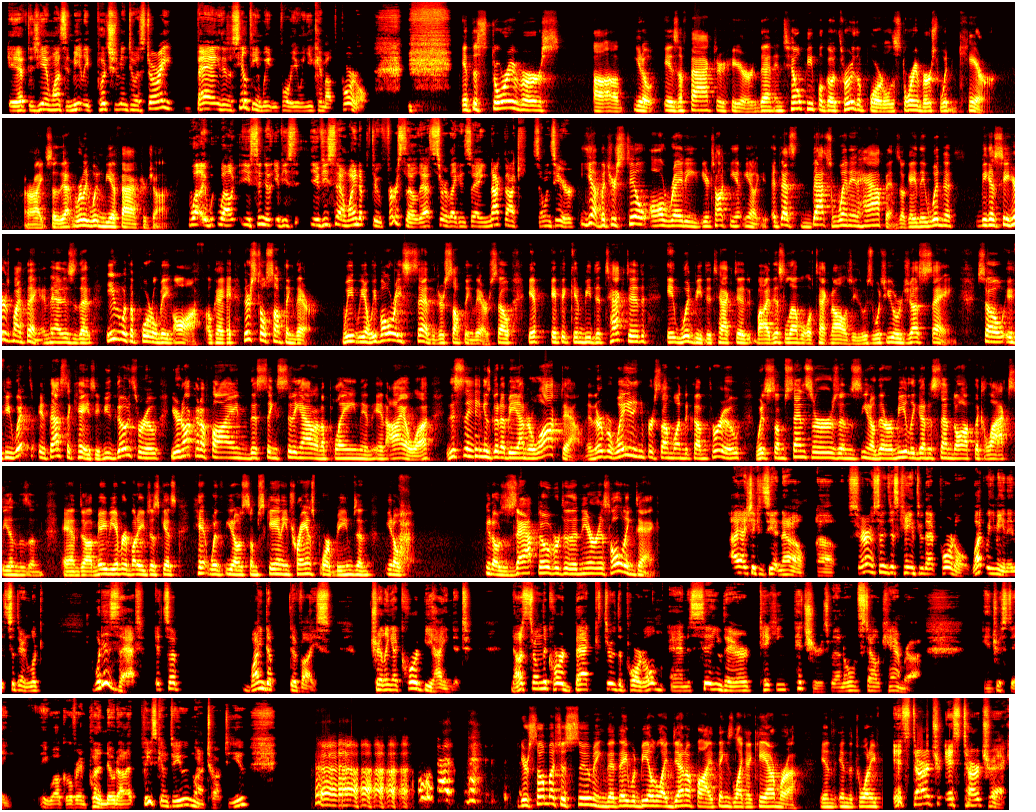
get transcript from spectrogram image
If the GM wants to immediately push them into a story, bang, there's a SEAL team waiting for you when you come out the portal. if the storyverse uh, you know, is a factor here, that until people go through the portal, the storyverse wouldn't care. All right, so that really wouldn't be a factor, John. Well, well, you send if you if you say wind up through first though, that's sort of like in saying knock knock, someone's here. Yeah, but you're still already you're talking. You know, that's that's when it happens. Okay, they wouldn't. Have, because see, here's my thing, and that is that even with the portal being off, okay, there's still something there we, you know, we've already said that there's something there. So if if it can be detected it would be detected by this level of technology, which is what you were just saying. So if you went, if that's the case, if you go through, you're not going to find this thing sitting out on a plane in, in Iowa. This thing is going to be under lockdown, and they're waiting for someone to come through with some sensors, and you know they're immediately going to send off the Calaxians, and and uh, maybe everybody just gets hit with you know some scanning transport beams, and you know you know, zapped over to the nearest holding tank. I actually can see it now. Uh, Saracen just came through that portal. What do you mean? They sit there and look. What is that? It's a wind up device trailing a cord behind it. Now it's thrown the cord back through the portal and is sitting there taking pictures with an old style camera. Interesting. They walk over and put a note on it. Please come through. We want to talk to you. that, that. You're so much assuming that they would be able to identify things like a camera in in the 20 It's Star. It's Star Trek.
